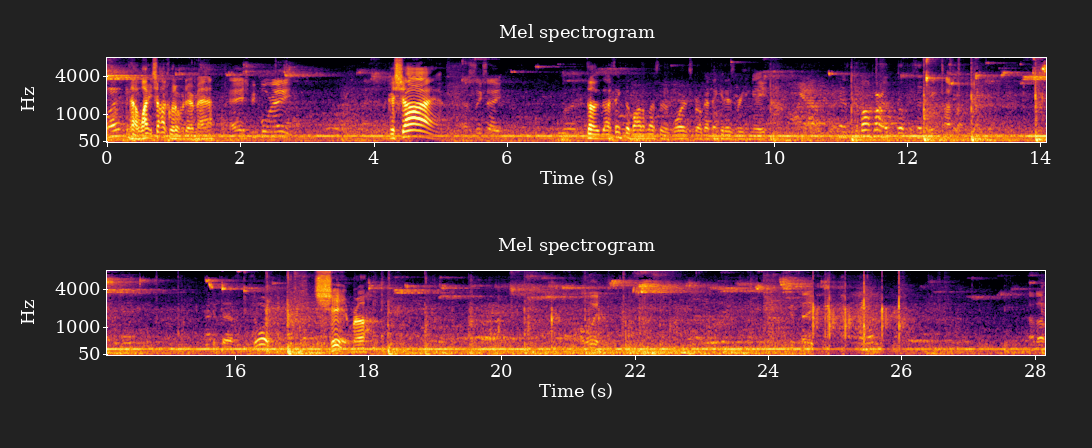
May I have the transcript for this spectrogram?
what? That white chocolate over there, man. Hey, it should be four eight. Good shot. That's six eight. The, I think the bottom left of the board is broke. I think it is reading eight. The bottom part of the broke is eight. That's right. Get that door. Shit, bro. All the way. Good take. Not up.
